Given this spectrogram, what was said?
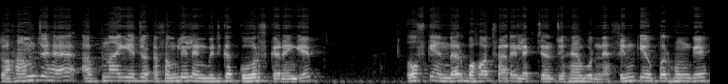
तो हम जो है, अपना ये जो असेंबली लैंग्वेज का कोर्स करेंगे, उसके अंदर बहुत सारे लेक्चर जो हैं, वो नेफिम के ऊपर होंगे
